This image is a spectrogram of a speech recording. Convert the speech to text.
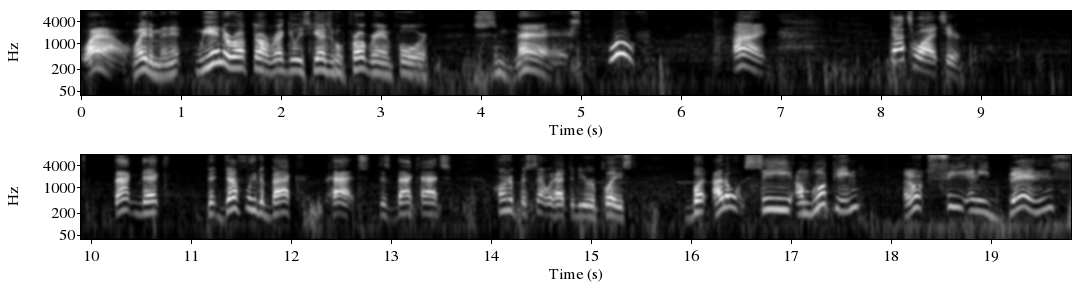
wow, wait a minute. We interrupt our regularly scheduled program for smashed. Woo! All right, that's why it's here. Back deck, definitely the back hatch. This back hatch 100% would have to be replaced. But I don't see, I'm looking, I don't see any bends.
